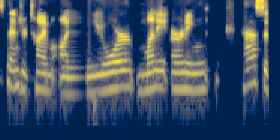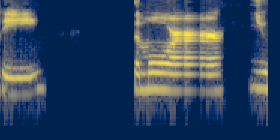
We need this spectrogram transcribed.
spend your time on your money earning capacity, the more you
